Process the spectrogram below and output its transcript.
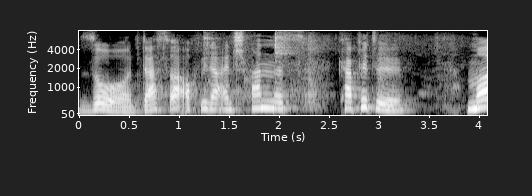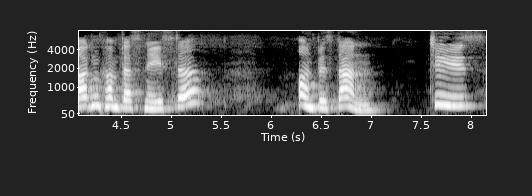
So, das war auch wieder ein spannendes Kapitel. Morgen kommt das nächste und bis dann. Tschüss.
